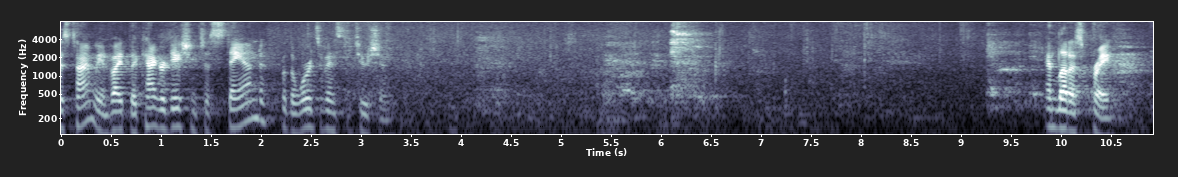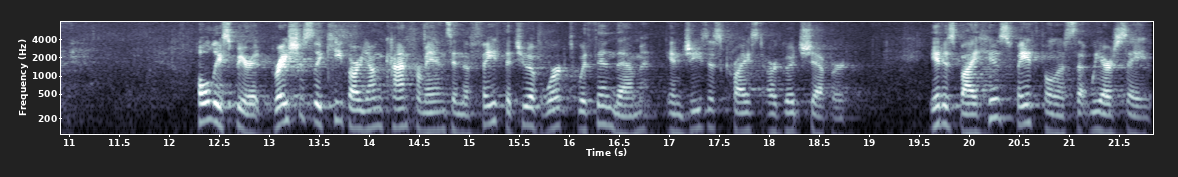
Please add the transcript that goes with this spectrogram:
This time, we invite the congregation to stand for the words of institution. And let us pray. Holy Spirit, graciously keep our young confirmands in the faith that you have worked within them in Jesus Christ, our Good Shepherd. It is by his faithfulness that we are saved.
